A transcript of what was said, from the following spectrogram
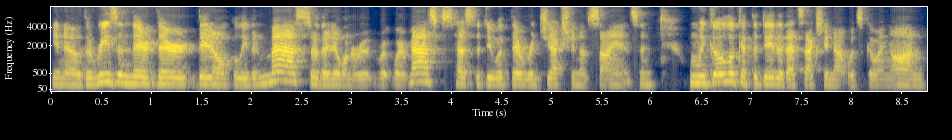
you know the reason they're they're they don't believe in masks or they don't want to re- wear masks has to do with their rejection of science. And when we go look at the data, that's actually not what's going on.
